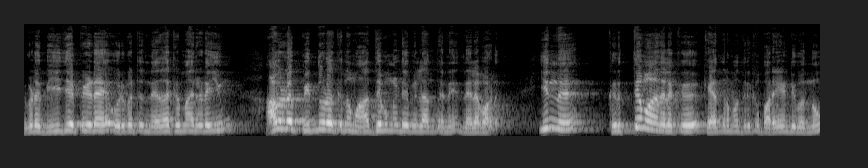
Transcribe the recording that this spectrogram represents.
ഇവിടെ ബി ജെ പിയുടെ ഒരുപറ്റ നേതാക്കന്മാരുടെയും അവരുടെ പിന്തുണക്കുന്ന മാധ്യമങ്ങളുടെയും എല്ലാം തന്നെ നിലപാട്. ഇന്ന് കൃത്യമായ നിലയ്ക്ക് കേന്ദ്രമന്ത്രിക്ക് പറയേണ്ടി വന്നു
